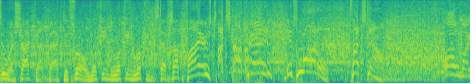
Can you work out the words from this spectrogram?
To a shotgun, back to throw, looking, looking, looking, steps up, fires, touchdown Miami! It's Waddle, touchdown! Oh my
